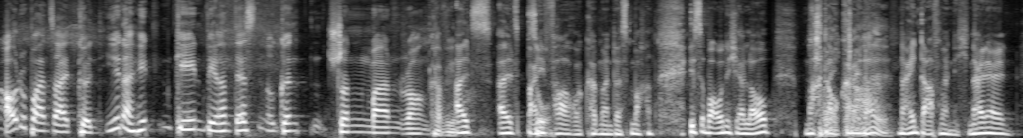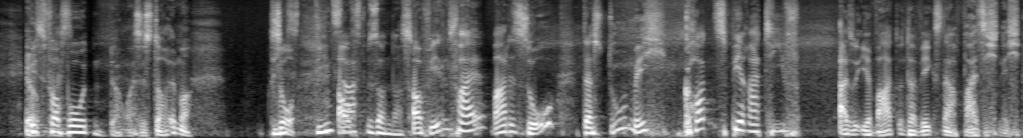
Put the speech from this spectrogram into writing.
Autobahn seid, könnt ihr nach hinten gehen währenddessen und könnt schon mal einen rauchen Kaffee machen. Als, als Beifahrer kann man das machen. Ist aber auch nicht erlaubt. Macht Ist doch auch keiner. egal. Nein, darf man nicht. Nein, nein. Ist Irgendwas- verboten. Irgendwas ist doch immer. So, Dienstags auf, besonders. Auf jeden Fall war das so, dass du mich konspirativ, also ihr wart unterwegs nach, weiß ich nicht.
